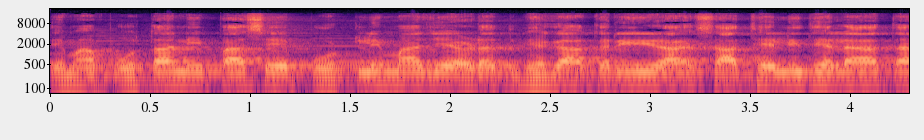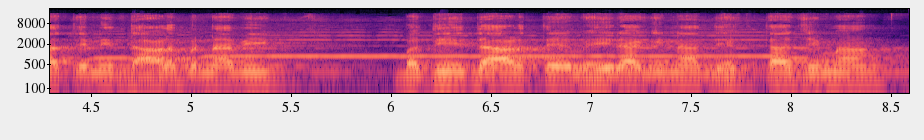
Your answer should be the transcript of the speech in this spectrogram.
તેમાં પોતાની પાસે પોટલીમાં જે અડદ ભેગા કરી સાથે લીધેલા હતા, તેની દાળ બનાવી. બધી દાળ તે વૈરાગીના દેખતા જીમાં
